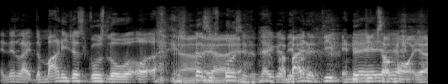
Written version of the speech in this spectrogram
and then like the money just goes lower or just goes into negative. I buy the dip and it dips some more, yeah.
